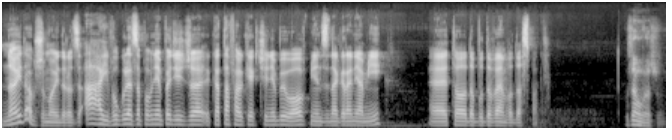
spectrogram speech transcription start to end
No i dobrze, moi drodzy. A, i w ogóle zapomniałem powiedzieć, że katafalk jak cię nie było między nagraniami, e, to dobudowałem wodospad. Zauważyłem.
